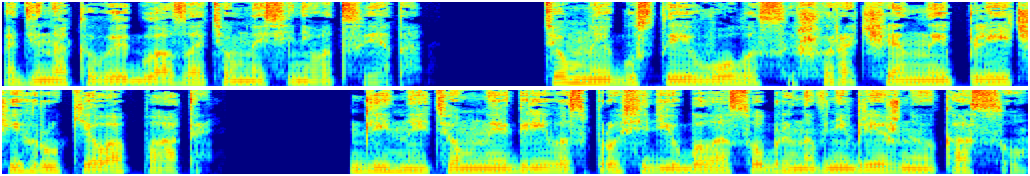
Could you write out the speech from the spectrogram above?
одинаковые глаза темно синего цвета, темные густые волосы, широченные плечи и руки лопаты. Длинная темная грива с проседью была собрана в небрежную косу.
